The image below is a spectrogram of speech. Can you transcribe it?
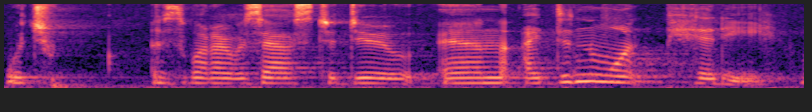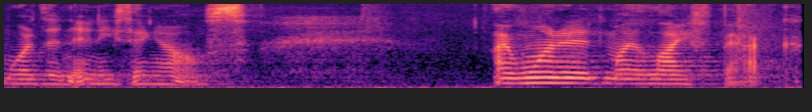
which is what I was asked to do, and I didn't want pity more than anything else. I wanted my life back.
